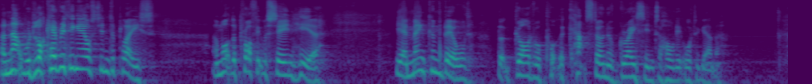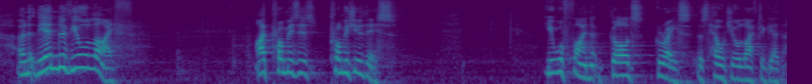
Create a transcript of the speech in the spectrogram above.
and that would lock everything else into place. And what the prophet was saying here, yeah, men can build, but God will put the capstone of grace in to hold it all together. And at the end of your life, I promise, promise you this. You will find that God's grace has held your life together.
